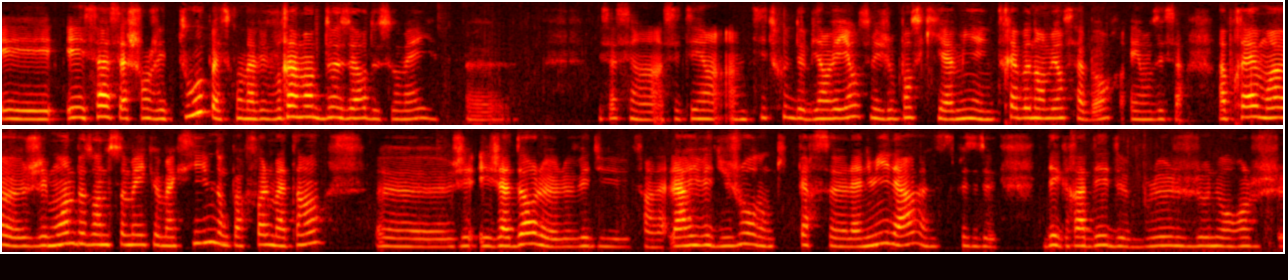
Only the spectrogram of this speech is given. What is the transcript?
Et, et ça, ça changeait tout, parce qu'on avait vraiment deux heures de sommeil. Euh, et ça, c'était un, petit truc de bienveillance, mais je pense qu'il a mis une très bonne ambiance à bord et on faisait ça. Après, moi, euh, j'ai moins besoin de sommeil que Maxime, donc parfois le matin, euh, et j'adore le lever du, enfin, l'arrivée du jour, donc qui perce la nuit là, une espèce de dégradé de bleu, jaune, orange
